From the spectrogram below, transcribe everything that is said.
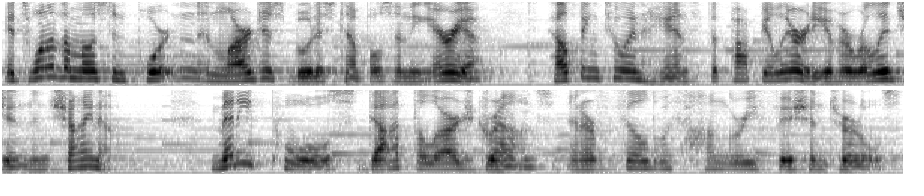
It's one of the most important and largest Buddhist temples in the area, helping to enhance the popularity of a religion in China. Many pools dot the large grounds and are filled with hungry fish and turtles,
